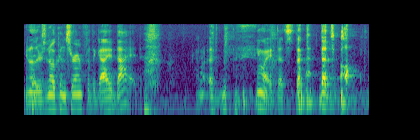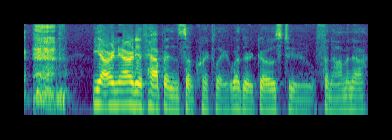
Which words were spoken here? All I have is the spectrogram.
You know, there's no concern for the guy who died. anyway, that's that, that's all. Yeah, our narrative happens so quickly, whether it goes to phenomena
